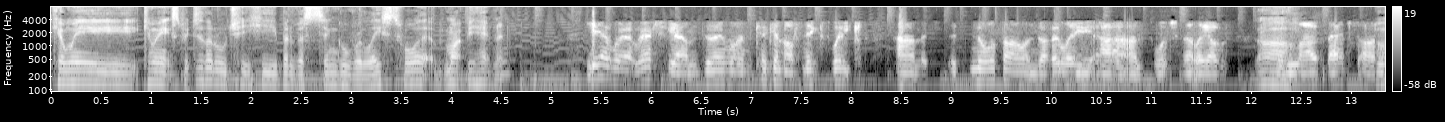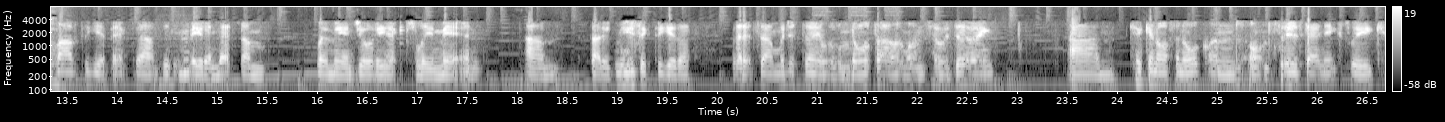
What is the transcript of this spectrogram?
can we can we expect a little cheeky bit of a single release tour that might be happening? Yeah, we're, we're actually um, doing one kicking off next week. Um, it's, it's North Island only, uh, unfortunately. I Oh. love that. I'd Oh. love to get back down to Dunedin. That's um, where me and Geordie actually met and um, studied music together. But it's um, we're just doing a little North Island one. So we're doing um, kicking off in Auckland on Thursday next week,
